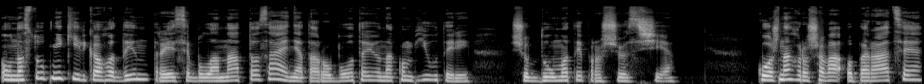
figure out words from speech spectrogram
У наступні кілька годин Трейсі була надто зайнята роботою на комп'ютері, щоб думати про щось ще. Кожна грошова операція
